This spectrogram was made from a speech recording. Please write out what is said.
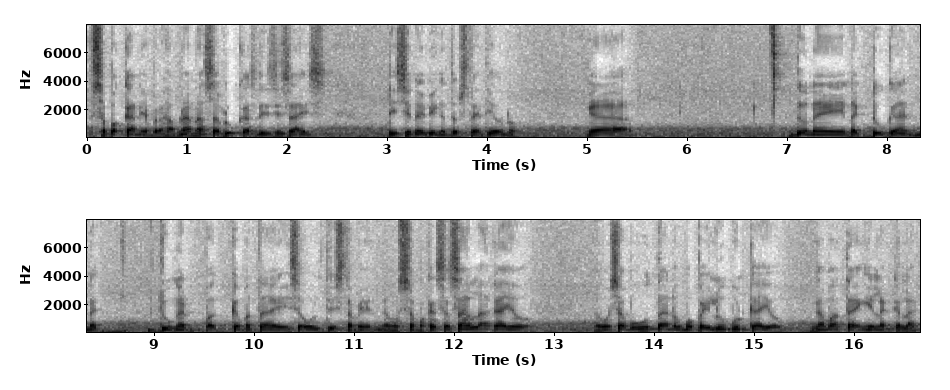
sa bakan ni Abraham. Na nasa Lucas 16 19 hanggang 21 nga doon ay nagdugan nagdungan pagkamatay sa Old Testament nga sa makasasala kayo nga sa buutan o mapailubon kayo nga matay ang ilang kalag.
